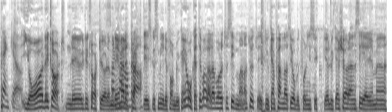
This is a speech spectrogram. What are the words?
tänker jag. Ja, det är klart. Det är, det är klart det gör det. Som Men det är en väldigt praktisk och smidig form. Du kan ju åka till Valladaborret och simma naturligtvis. Du kan pendla till jobbet på din cykel. Du kan köra en serie med,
